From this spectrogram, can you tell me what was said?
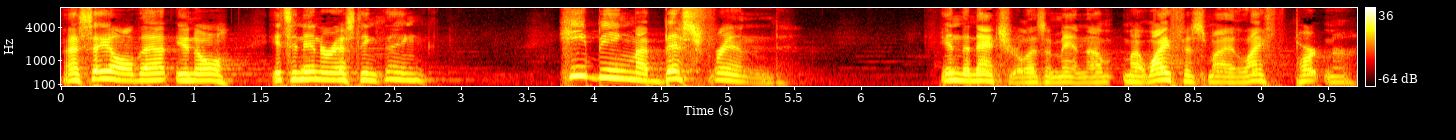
I say all that, you know, it's an interesting thing. He being my best friend in the natural as a man. Now, my wife is my life partner.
